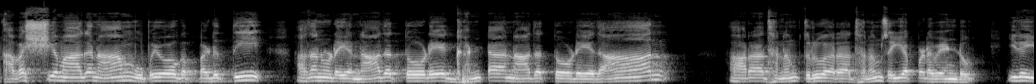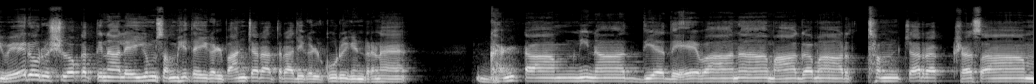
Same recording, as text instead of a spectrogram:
அவசியமாக நாம் உபயோகப்படுத்தி அதனுடைய நாதத்தோடே கண்டா நாதத்தோடே தான் ஆராதனம் திருவாராதனம் செய்யப்பட வேண்டும். இதை வேறொரு ஸ்லோகத்தினாலேயும் சம்ஹிதைகள் பாஞ்சராத்திராதிகள் கூறுகின்றன. கண்டாம் நிநாத்திய தேவானாம் ஆகமார்த்தம் ச ரக்ஷசாம்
